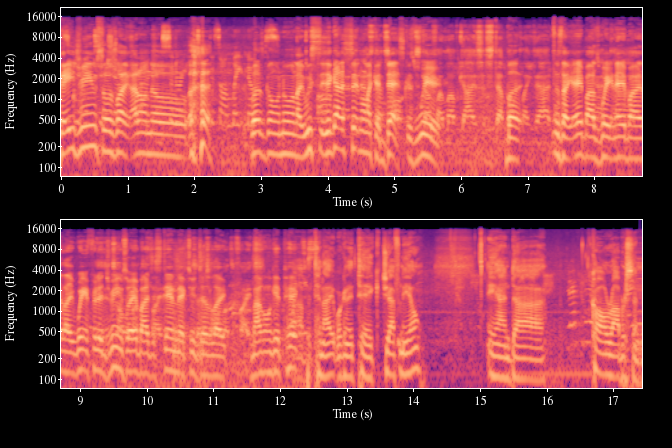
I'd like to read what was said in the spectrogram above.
daydream. So it's like I don't know what's going on. Like we, see, they got it sitting on like a desk. It's weird. I love guys that step But like that. it's like everybody's waiting, everybody like waiting for the dream, so everybody just standing next to each other like, am I gonna get picked? Uh, but tonight we're going to take Jeff Neal and uh, Karl Roberson.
